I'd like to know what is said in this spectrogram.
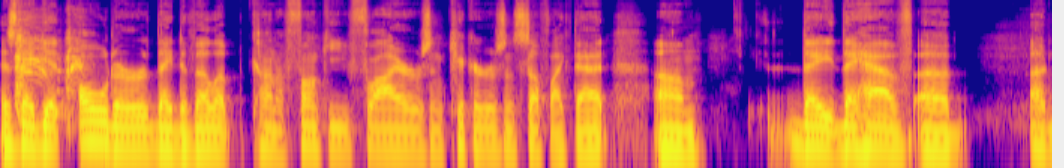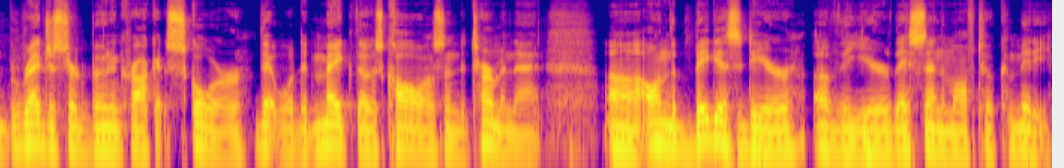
as they get older, they develop kind of funky flyers and kickers and stuff like that. Um, they they have a, a registered Boone and Crockett score that will make those calls and determine that. Uh, on the biggest deer of the year, they send them off to a committee.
